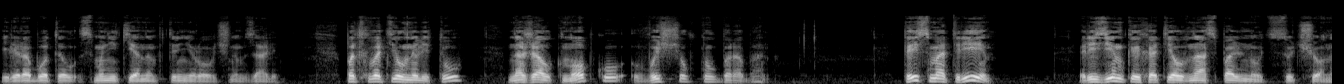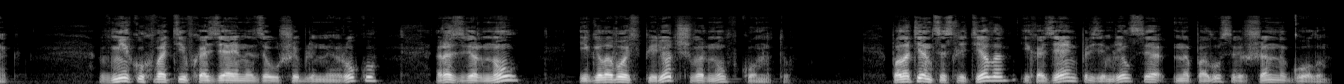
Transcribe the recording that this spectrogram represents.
или работал с манекеном в тренировочном зале, подхватил на лету, нажал кнопку, выщелкнул барабан. «Ты смотри!» Резинкой хотел в нас пальнуть, сучонок. Вмиг ухватив хозяина за ушибленную руку, развернул и головой вперед швырнул в комнату. Полотенце слетело, и хозяин приземлился на полу совершенно голым.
